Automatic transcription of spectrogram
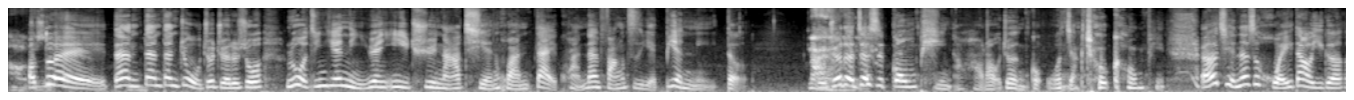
啊，哦，对，但但但就我就觉得说，如果今天你愿意去拿钱还贷款，但房子也变你的，我觉得这是公平。哦，好了，我就很公，我讲究公平，而且那是回到一个，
